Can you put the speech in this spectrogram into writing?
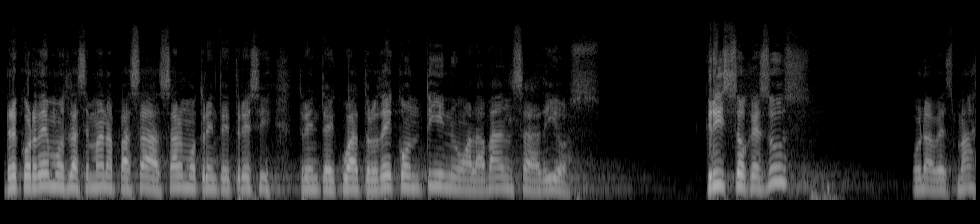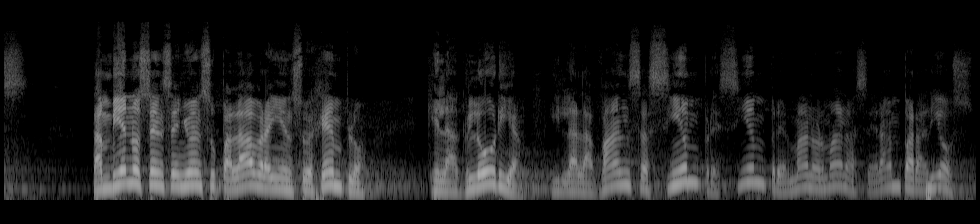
Recordemos la semana pasada, Salmo 33 y 34, de continuo alabanza a Dios. Cristo Jesús, una vez más, también nos enseñó en su palabra y en su ejemplo que la gloria y la alabanza siempre, siempre, hermano, hermana, serán para Dios.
